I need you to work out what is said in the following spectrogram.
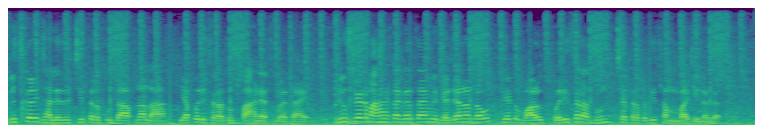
विस्कळीत झाल्याचं चित्रसुद्धा आपल्याला या परिसरातून पाहण्यास मिळत आहे. न्यूज स्टेट महाराष्ट्राकरता मी गजानन राऊत थेट वाळूज परिसरातून छत्रपती संभाजीनगर.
